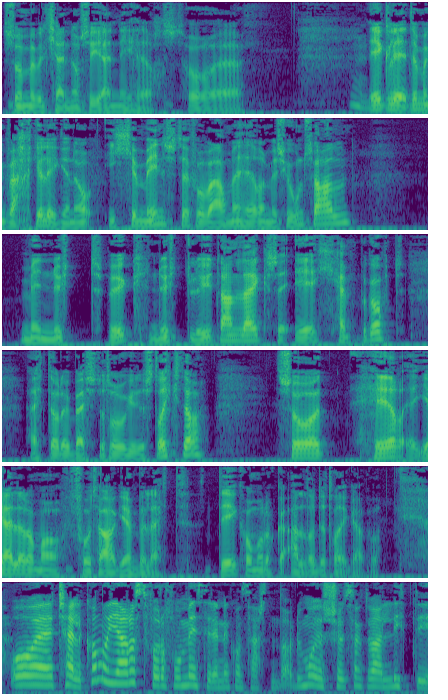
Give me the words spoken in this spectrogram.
som vi vil kjenne oss igjen i her. Så uh. Jeg gleder meg virkelig nå, ikke minst til å få være med her i Misjonssalen. Med nytt bygg, nytt lydanlegg som er kjempegodt. Et av de beste, tror jeg, i distriktet. Så her gjelder det om å få tak i en billett. Det kommer dere aldri til å trege på. Og eh, Kjell, hva må gjøres for å få med seg denne konserten, da? Du må jo selvsagt være litt i,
